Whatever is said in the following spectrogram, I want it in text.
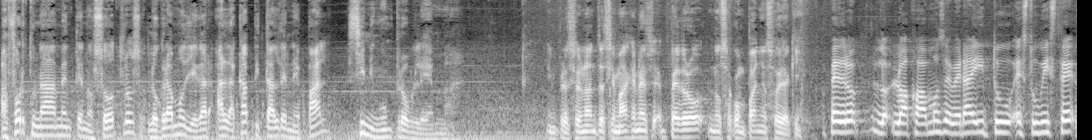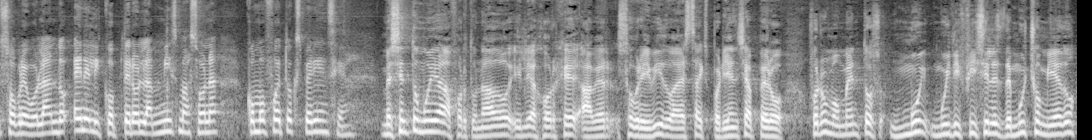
Afortunadamente nosotros logramos llegar a la capital de Nepal sin ningún problema. Impresionantes imágenes. Pedro, nos acompañas hoy aquí. Pedro, lo, lo, acabamos de ver ahí. Tú estuviste sobrevolando en helicóptero la misma zona. ¿Cómo fue tu experiencia? Me siento muy afortunado, Ilia Jorge, haber sobrevivido a esta experiencia, pero fueron momentos muy, muy difíciles, de mucho miedo.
